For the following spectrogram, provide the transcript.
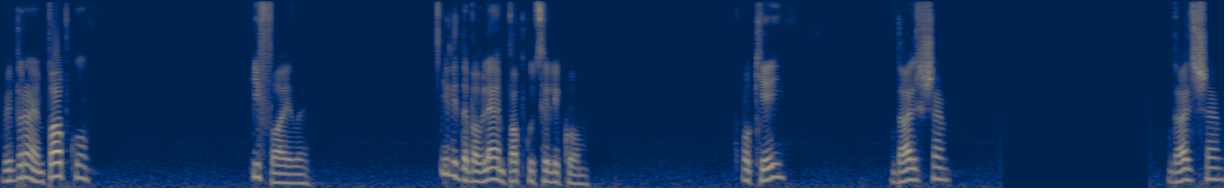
Выбираем папку и файлы. Или добавляем папку целиком. Окей. Дальше. Дальше.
